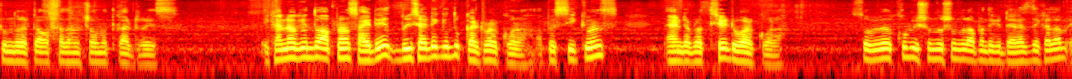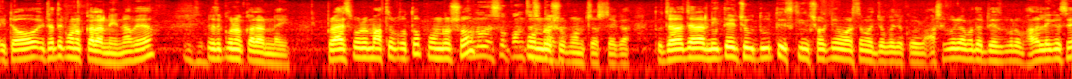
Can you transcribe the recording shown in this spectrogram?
সুন্দর একটা অসাধারণ চমৎকার ড্রেস এখানেও কিন্তু আপনার সাইডে দুই সাইডে কিন্তু কাট ওয়ার্ক করা। আপনার সিকোয়েন্স অ্যান্ড আপনার থ্রেড ওয়ার্ক করা। সো খুবই সুন্দর সুন্দর আপনাদেরকে ড্যারেজ দেখালাম। এটাও এটাতে কোনো কালার নেই না ভাইয়া? এটাতে কোনো কালার নেই। প্রাইস পড়বে মাত্র কত? পনেরোশো? পনেরোশো পঞ্চাশ টাকা। তো যারা যারা নিতে ইচ্ছুক দ্রুত স্ক্রিনশট নিয়ে আমার হোয়াটসঅ্যাপে যোগাযোগ করুন। আশা করি আমাদের ড্রেসগুলো ভালো লেগেছে।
